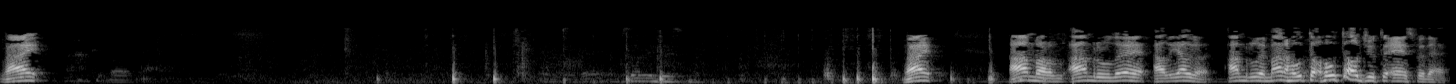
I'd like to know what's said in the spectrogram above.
Right? Right? Amar, amru le, aliyah, amru le, man, who, who told you to ask for that?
